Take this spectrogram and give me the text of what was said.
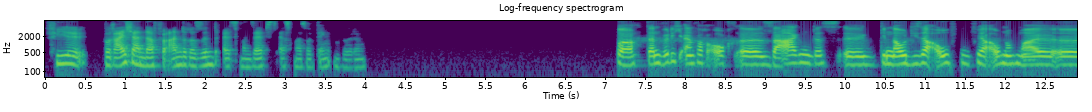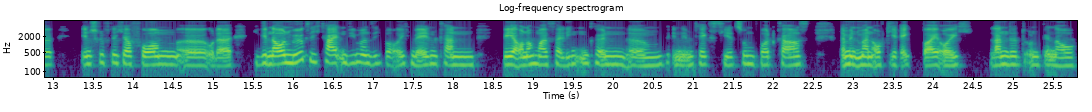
viel bereichernder für andere sind, als man selbst erstmal so denken würde. Super, dann würde ich einfach auch äh, sagen, dass äh, genau dieser Aufruf ja auch nochmal äh, in schriftlicher Form äh, oder die genauen Möglichkeiten, wie man sich bei euch melden kann, wir ja auch nochmal verlinken können ähm, in dem Text hier zum Podcast, damit man auch direkt bei euch landet und genau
